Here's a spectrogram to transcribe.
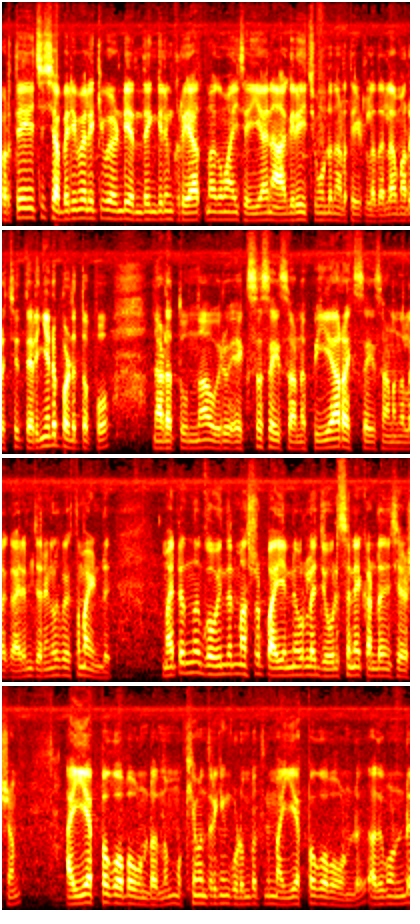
പ്രത്യേകിച്ച് ശബരിമലയ്ക്ക് വേണ്ടി എന്തെങ്കിലും ക്രിയാത്മകമായി ചെയ്യാൻ ആഗ്രഹിച്ചുകൊണ്ട് നടത്തിയിട്ടുള്ളതല്ല. മറിച്ച് തെരഞ്ഞെടുപ്പ് എടുത്തപ്പോൾ നടത്തുന്ന ഒരു എക്സസൈസാണ് പി ആർ എക്സസൈസ് ആണെന്നുള്ള കാര്യം ജനങ്ങൾക്ക് വ്യക്തമായിട്ടുണ്ട്. മറ്റൊന്ന് ഗോവിന്ദൻ മാസ്റ്റർ പയ്യന്നൂരിലെ ജോത്സനെ കണ്ടതിന് ശേഷം അയ്യപ്പ കോപം ഉണ്ടെന്നും മുഖ്യമന്ത്രിക്കും കുടുംബത്തിനും അയ്യപ്പ കോപമുണ്ട് അതുകൊണ്ട്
